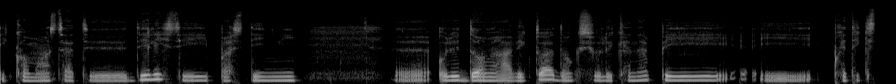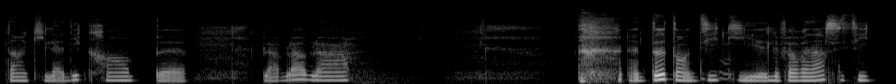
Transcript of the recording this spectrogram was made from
Il commence à te délaisser, il passe des nuits au lieu de dormir avec toi, donc sur le canapé, et prétextant qu'il a des crampes, bla bla bla. D'autres ont dit que le pervers narcissique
